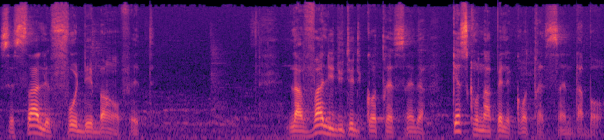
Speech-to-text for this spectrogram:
C'est ça le faux débat en fait. la validité du code très sain. Qu'est-ce qu'on appelle le code très sain d'abord?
